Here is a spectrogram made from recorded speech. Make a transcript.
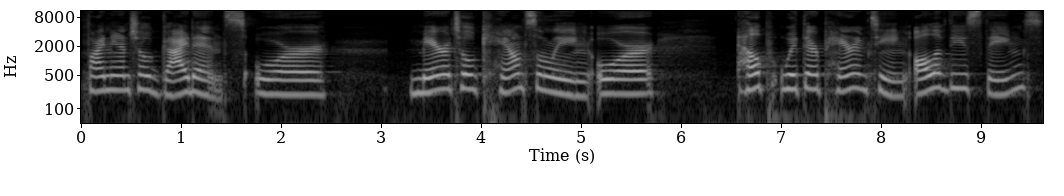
financial guidance or marital counseling or help with their parenting, all of these things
